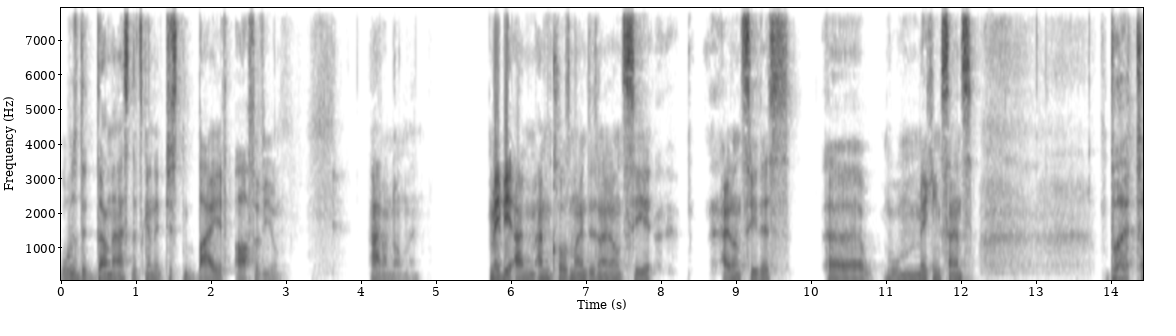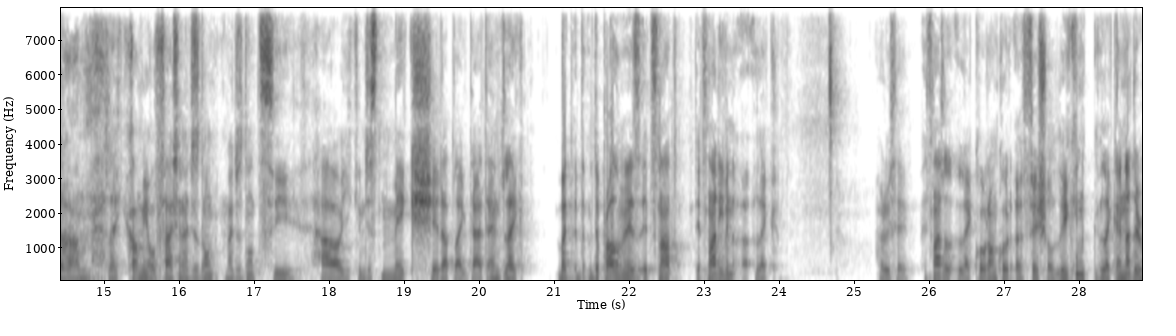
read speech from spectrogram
Who's the dumbass that's gonna just buy it off of you? I don't know man. Maybe i'm i'm close minded and i don't see it i don't see this uh making sense but um like call me old fashioned i just don't i just don't see how you can just make shit up like that. And like but the, the problem is it's not it's not even uh, like how do you say? It's not like quote unquote official. You can like another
